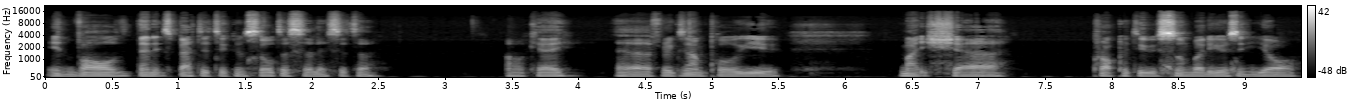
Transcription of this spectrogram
involved, then it's better to consult a solicitor. Okay. Uh, for example, you might share property with somebody who isn't your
